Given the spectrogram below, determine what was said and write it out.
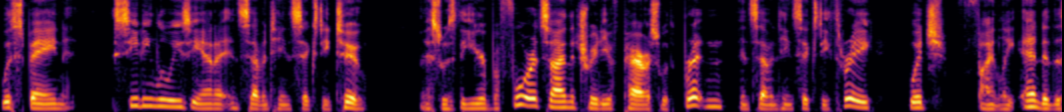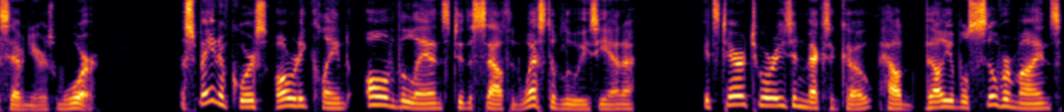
with Spain, ceding Louisiana in 1762. This was the year before it signed the Treaty of Paris with Britain in 1763, which finally ended the Seven Years' War. Spain, of course, already claimed all of the lands to the south and west of Louisiana. Its territories in Mexico held valuable silver mines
